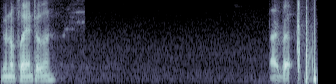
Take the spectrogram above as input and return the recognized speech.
you wanna play until then? I bet.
